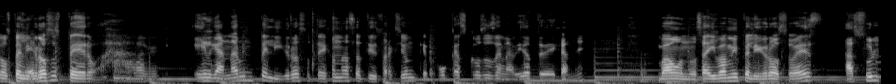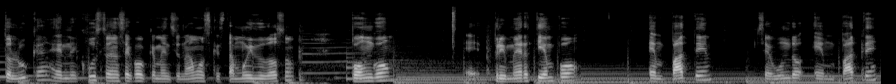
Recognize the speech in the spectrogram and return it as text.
los peligrosos, pero ah, el ganar un peligroso te deja una satisfacción que pocas cosas en la vida te dejan, ¿eh? Vámonos, ahí va mi peligroso. Es Azul Toluca, en, justo en ese juego que mencionamos que está muy dudoso. Pongo eh, primer tiempo empate, segundo empate,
